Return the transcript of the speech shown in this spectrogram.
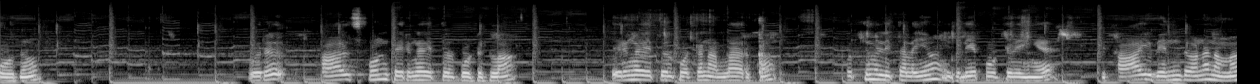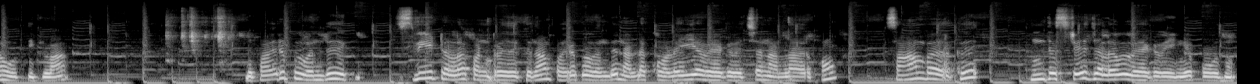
போதும். ஒரு கால் ஸ்பூன் பெருங்காயத்தூள் போட்டுக்கலாம். பெருங்காயத்தூள் போட்டால் நல்லாயிருக்கும் கொத்தமல்லி தலையும் இதிலே போட்டு வைங்க. காய் வெந்தோன்னே நம்ம ஊற்றிக்கலாம் இந்த பருப்பு வந்து ஸ்வீட்டெல்லாம் பண்ணுறதுக்கு தான் பருப்பு வந்து நல்லா கொலைய வேக வச்சா நல்லா இருக்கும். சாம்பாருக்கு இந்த ஸ்டேஜ் அளவு வேக வைங்க போதும்.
